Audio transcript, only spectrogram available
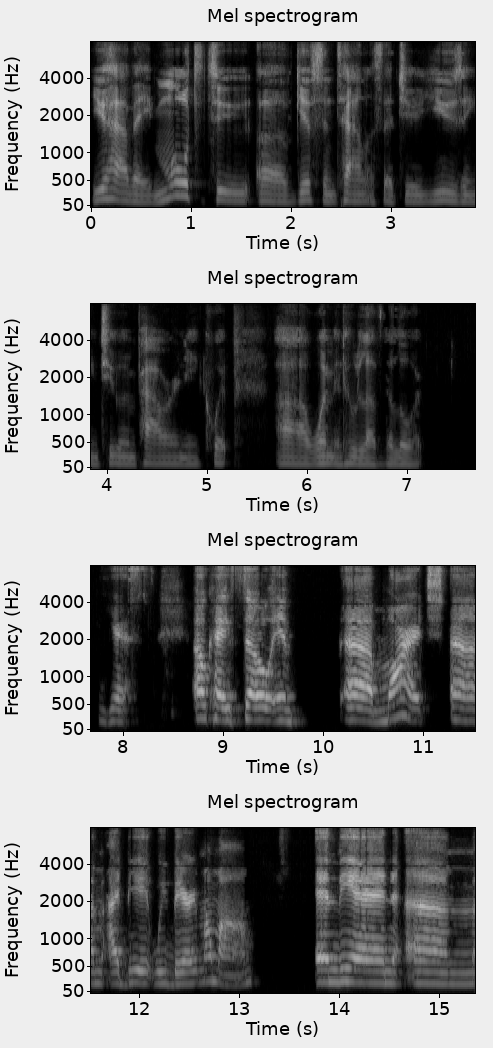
you have a multitude of gifts and talents that you're using to empower and equip uh, women who love the Lord? Yes. Okay. So in uh, March, um, I did, we buried my mom. And then um,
